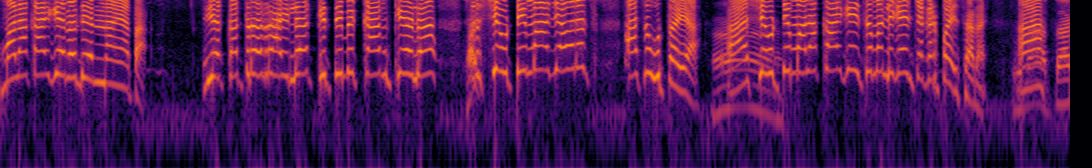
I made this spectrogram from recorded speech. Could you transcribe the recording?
मला काय घेणं देणं नाही आता. एकत्र राहिलं किती बी काम केलं तर शेवटी माझ्यावरच असं होतं या. हा. हा, शेवटी मला घ्यायचं म्हणले की यांच्याकडे पैसा नाही. तुला हा आता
